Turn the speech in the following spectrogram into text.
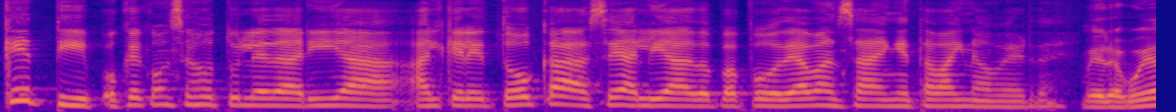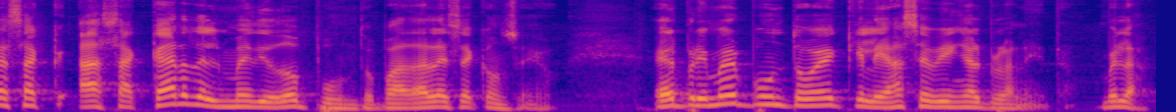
¿Qué tip o qué consejo tú le darías al que le toca ser aliado para poder avanzar en esta vaina verde? Mira, voy a, sacar del medio dos puntos para darle ese consejo. El primer punto es que le hace bien al planeta, ¿verdad?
